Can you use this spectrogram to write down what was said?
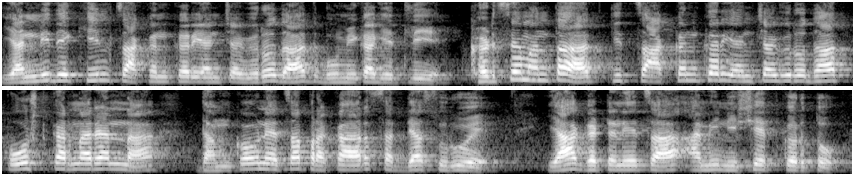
यांनी देखील चाकणकर यांच्या विरोधात भूमिका घेतली आहे. खडसे म्हणतात की चाकणकर यांच्या विरोधात पोस्ट करणाऱ्यांना धमकावण्याचा प्रकार सध्या सुरू आहे. या घटनेचा आम्ही निषेध करतो.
